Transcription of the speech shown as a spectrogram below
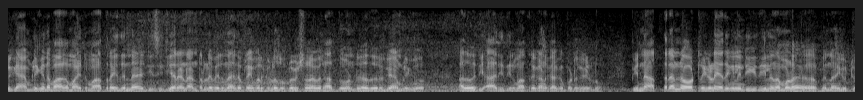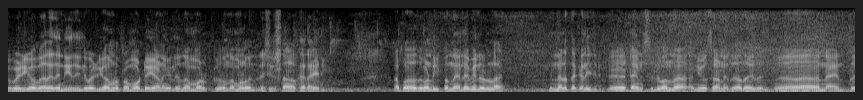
ഒരു ഗാംബ്ലിങ്ങിന്റെ ഭാഗമായിട്ട് മാത്രമേ ഇതിന്റെ ജി സി ജി ആറാണ് അണ്ടറിൽ വരുന്ന അതിന്റെ ഫ്രെയിം വർക്കുള്ള സൂപ്പർവിഷനോ വരാത്തതുകൊണ്ട് അതൊരു ഗാംബ്ലിങ് അത് ആ രീതിയിൽ മാത്രമേ കണക്കാക്കപ്പെടുകയുള്ളൂ. പിന്നെ അത്തരം ലോട്ടറികൾ ഏതെങ്കിലും രീതിയിൽ നമ്മൾ പിന്നെ യൂട്യൂബ് വഴിയോ വേറെ ഏതെങ്കിലും രീതിയിൽ വഴിയോ നമ്മൾ പ്രൊമോട്ട് ചെയ്യുകയാണെങ്കിൽ നമ്മൾക്ക് നമ്മളും ഇതിൽ ശിക്ഷാർഹരായിരിക്കും. അപ്പോൾ അതുകൊണ്ട് ഇപ്പം നിലവിലുള്ള ഇന്നലത്തെ കലി ടൈംസിൽ വന്ന ന്യൂസാണിത്. അതായത് നയൻത്ത്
